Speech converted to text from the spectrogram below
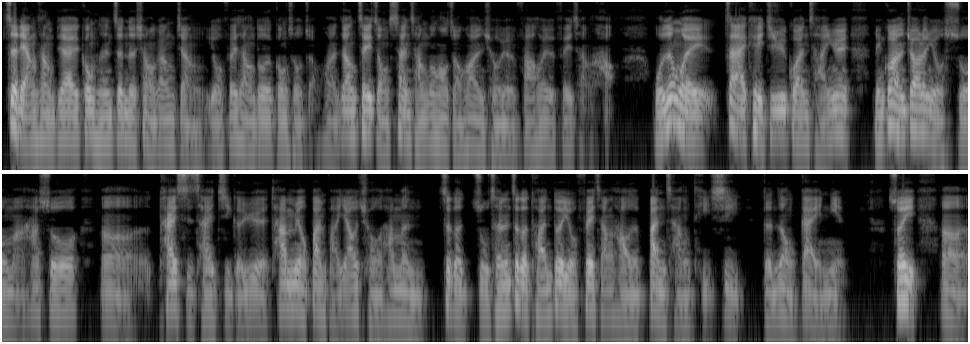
这两场比赛，工程真的像我刚刚讲，有非常多的攻守转换，让这种擅长攻守转换的球员发挥的非常好。我认为再来可以继续观察，因为林冠伦教练有说嘛，他说，呃，开始才几个月，他没有办法要求他们这个组成的这个团队有非常好的半场体系的那种概念。所以，呃，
